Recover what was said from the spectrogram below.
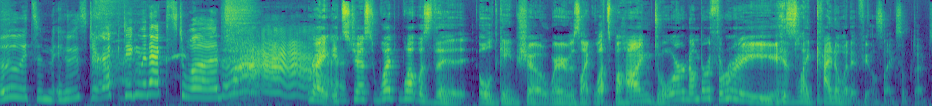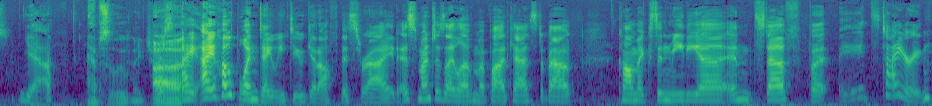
Ooh, it's a, who's directing the next one? Ah! Right, it's just what what was the old game show where it was like what's behind door number 3 is like kind of what it feels like sometimes. yeah. Absolutely. Uh, I, I hope one day we do get off this ride. As much as I love my podcast about comics and media and stuff, but it's tiring.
